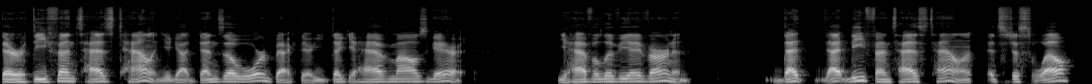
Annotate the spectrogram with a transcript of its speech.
Their defense has talent. You got Denzel Ward back there. You, you have Myles Garrett. You have Olivier Vernon. That that defense has talent. It's just well,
